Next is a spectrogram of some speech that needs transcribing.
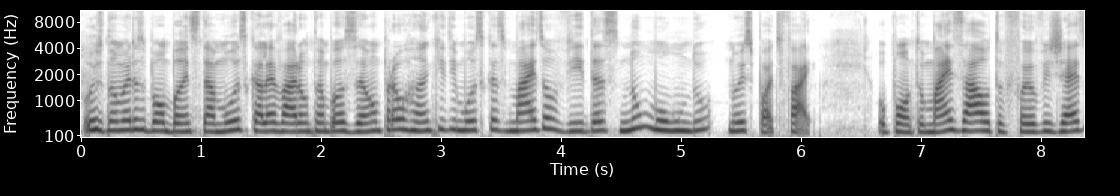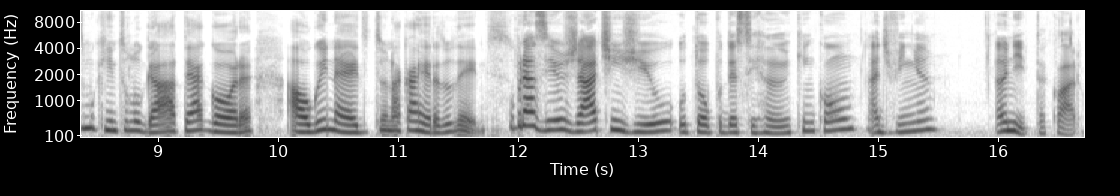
Os números bombantes da música levaram o tamborzão para o ranking de músicas mais ouvidas no mundo no Spotify. O ponto mais alto foi o 25º lugar até agora, algo inédito na carreira do Denis. O Brasil já atingiu o topo desse ranking com, adivinha? Anitta, claro.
